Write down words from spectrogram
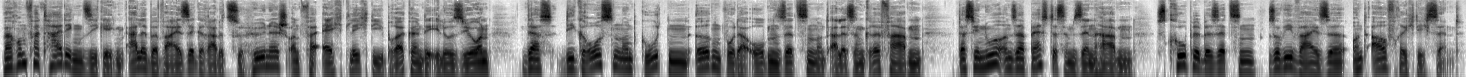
Warum verteidigen sie gegen alle Beweise geradezu höhnisch und verächtlich die bröckelnde Illusion, dass die Großen und Guten irgendwo da oben sitzen und alles im Griff haben dass sie nur unser Bestes im Sinn haben, Skrupel besitzen sowie weise und aufrichtig sind.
